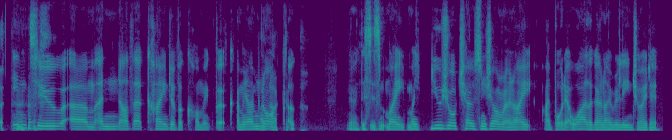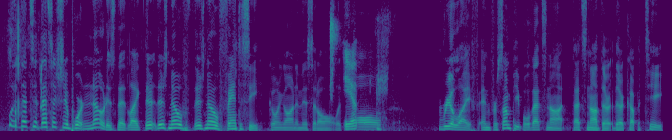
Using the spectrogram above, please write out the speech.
into um, another kind of a comic book. I mean, I'm I'm not. not a, gonna- no, this isn't my, my usual chosen genre, and I, I bought it a while ago, and I really enjoyed it. Well, that's it. That's actually an important note. Is that like there, there's no there's no fantasy going on in this at all. It's Yep. all real life, and for some people, that's not that's not their their cup of tea.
